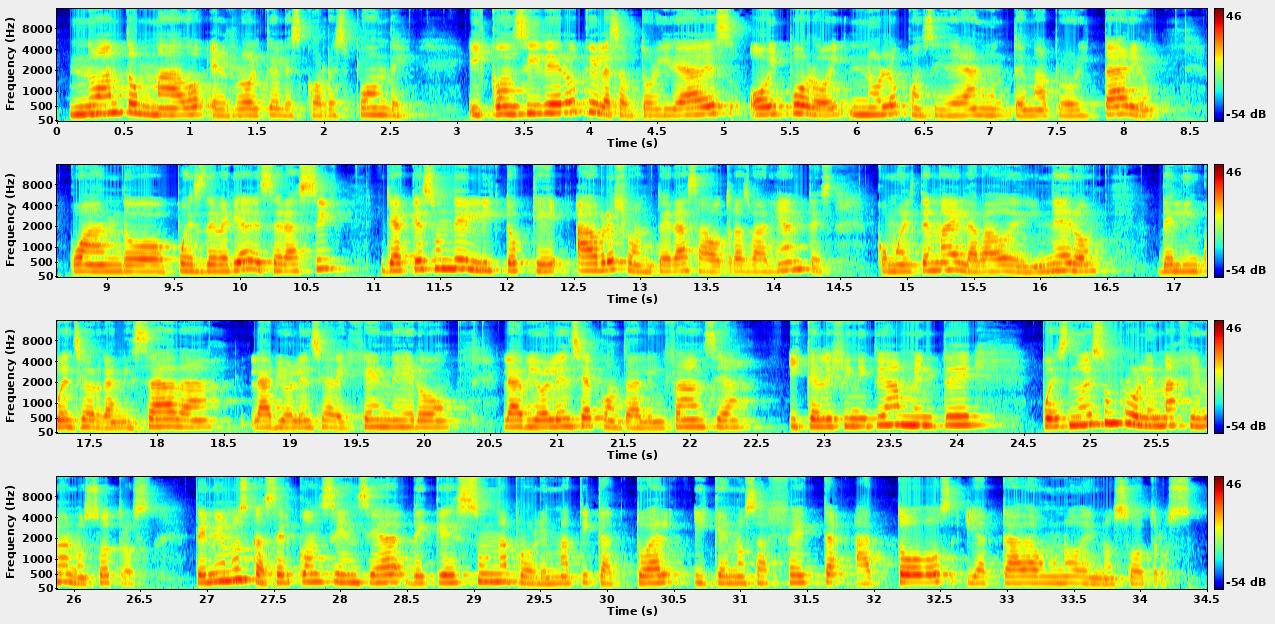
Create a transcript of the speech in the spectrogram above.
no han tomado el rol que les corresponde. Y considero que las autoridades hoy por hoy no lo consideran un tema prioritario, cuando pues debería de ser así, ya que es un delito que abre fronteras a otras variantes, como el tema del lavado de dinero, delincuencia organizada, la violencia de género, la violencia contra la infancia, y que definitivamente pues no es un problema ajeno a nosotros, tenemos que hacer conciencia de que es una problemática actual y que nos afecta a todos y a cada uno de nosotros.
